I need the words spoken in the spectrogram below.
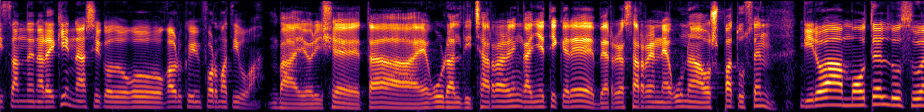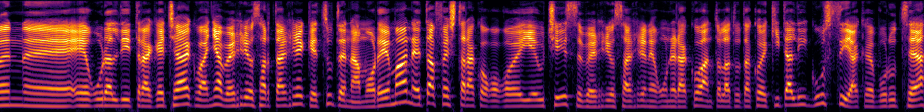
izan denarekin hasiko dugu gaurko informatiboa. Bai, horixe, eta eguraldi txarraren gainetik ere berriozarren eguna ospatu zen. Giroa motel duzuen e, eguraldi traketxak, baina berriozartarriek ez zuten amore eman eta festarako gogoei eutxiz berriozarren egunerako antolatutako ekitaldi guztiak burutzea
